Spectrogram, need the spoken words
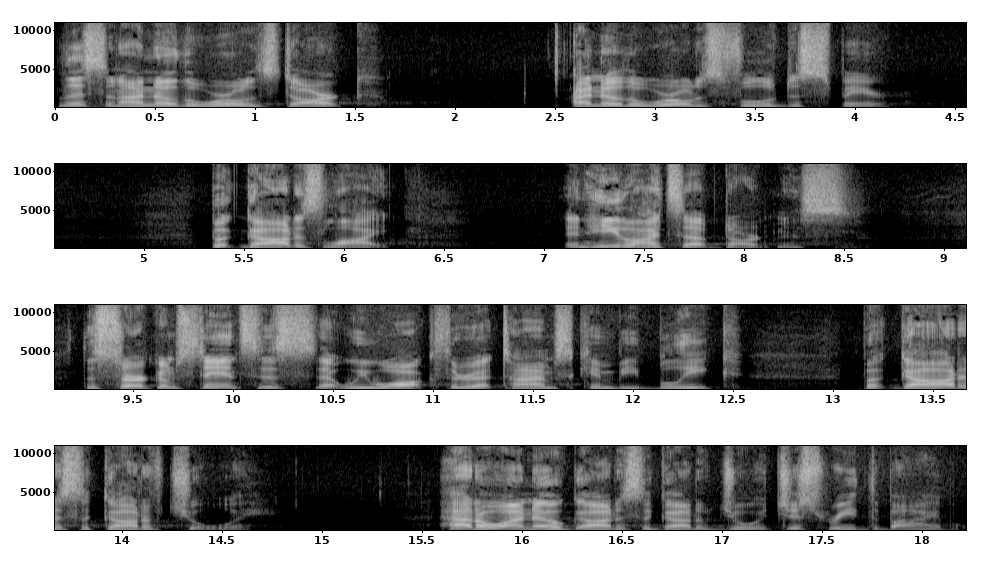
Listen, I know the world is dark. I know the world is full of despair. But God is light, and He lights up darkness. The circumstances that we walk through at times can be bleak, but God is the God of joy. How do I know God is the God of joy? Just read the Bible.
